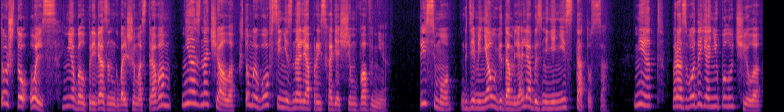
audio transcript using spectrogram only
то, что Ольс не был привязан к Большим островам, не означало, что мы вовсе не знали о происходящем вовне. Письмо, где меня уведомляли об изменении статуса. Нет, развода я не получила,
